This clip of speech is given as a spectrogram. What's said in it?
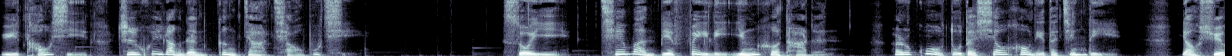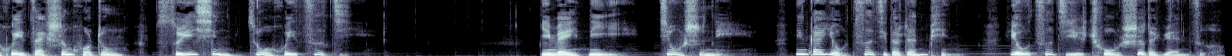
与讨喜只会让人更加瞧不起。所以。”千万别费力迎合他人，而过度的消耗你的精力。要学会在生活中随性做回自己，因为你就是你，应该有自己的人品，有自己处事的原则。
